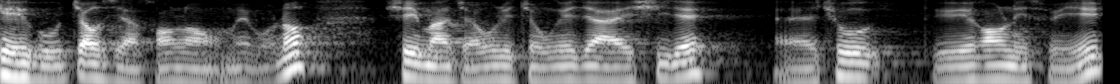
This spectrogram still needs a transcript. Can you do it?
ကယ်ကိုကြောက်စရာကောင်းလောက်အောင်ပဲပေါ့နော်ရှေ့မှာကျွန်တော်တို့ကြုံခဲ့ကြရရှိတယ်အဲချို့သူရဲကောင်းတွေဆိုရင်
